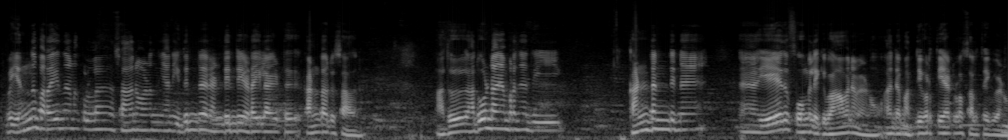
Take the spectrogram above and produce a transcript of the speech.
അപ്പൊ എന്ന് പറയുന്ന കണക്കുള്ള സാധനമാണെന്ന് ഞാൻ ഇതിന്റെ രണ്ടിന്റെ ഇടയിലായിട്ട് കണ്ട ഒരു സാധനം. അത് അതുകൊണ്ടാണ് ഞാൻ പറഞ്ഞത് ഈ കണ്ടന്റിനെ ഏത് ഫോമിലേക്ക് ഭാവന വേണോ അതിന്റെ മധ്യവർത്തിയായിട്ടുള്ള സ്ഥലത്തേക്ക് വേണോ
